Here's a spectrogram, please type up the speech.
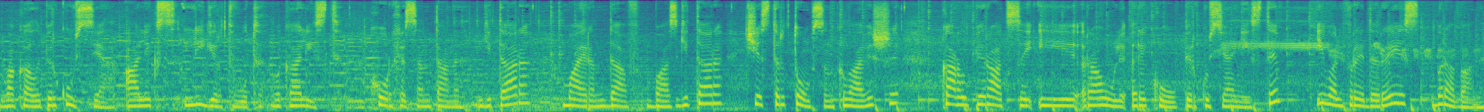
вокал и перкуссия, Алекс Лигертвуд, вокалист, Хорхе Сантана, гитара, Майрон Дафф, бас-гитара, Честер Томпсон, клавиши, Карл Пирацци и Рауль Рекоу, перкуссионисты, и Вальфредо Рейс, барабаны.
